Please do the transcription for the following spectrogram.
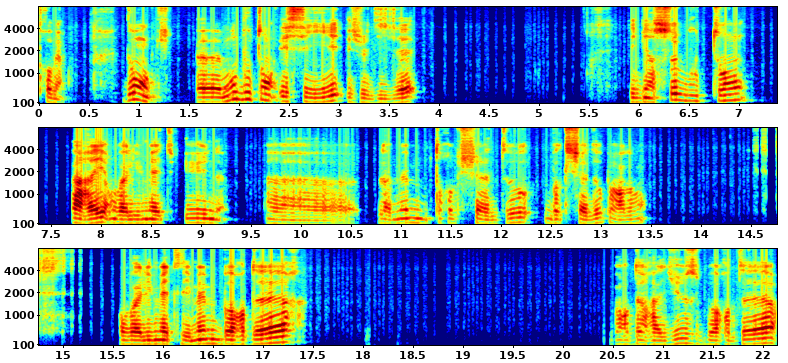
trop bien. Donc, euh, mon bouton essayer, je disais, eh bien ce bouton, pareil, on va lui mettre une, euh, la même drop shadow, box shadow, pardon. On va lui mettre les mêmes borders. Border radius, border.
